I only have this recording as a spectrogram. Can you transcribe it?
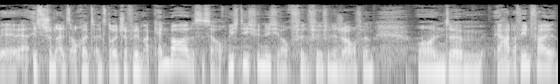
er ist schon als auch als als deutscher Film erkennbar. Das ist ja auch wichtig, finde ich, auch für, für, für den Genrefilm. Und ähm, er hat auf jeden Fall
